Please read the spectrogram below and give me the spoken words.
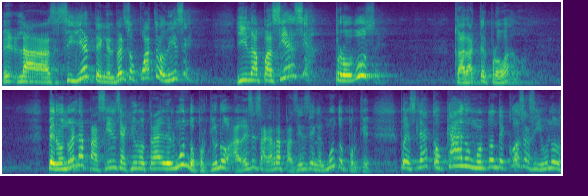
Eh, la siguiente, en el verso 4 dice, y la paciencia produce carácter probado. Pero no es la paciencia que uno trae del mundo, porque uno a veces agarra paciencia en el mundo porque pues le ha tocado un montón de cosas y uno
